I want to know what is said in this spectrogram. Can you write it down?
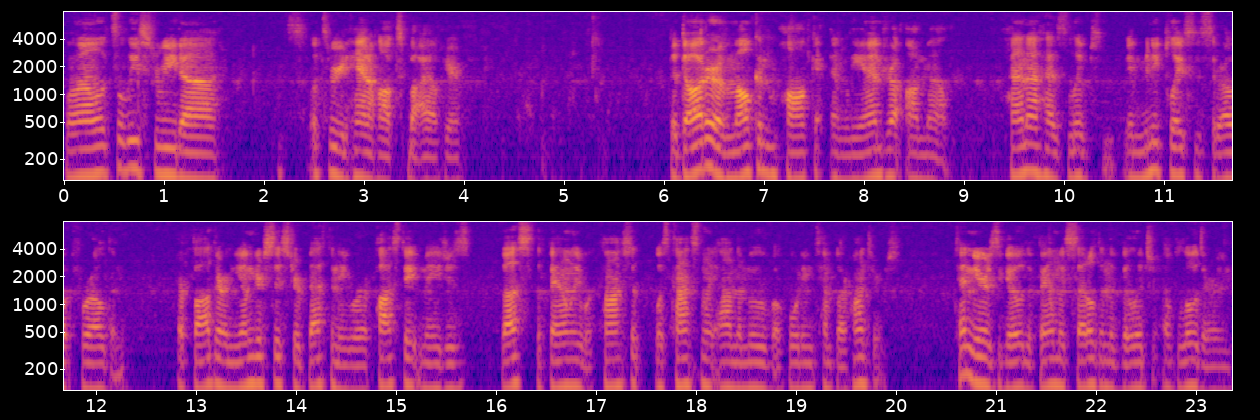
Well, let's at least read. Uh, let's, let's read Hannah Hawke's bio here. The daughter of Malcolm Hawke and Leandra Amell. Hannah has lived in many places throughout Ferelden. Her father and younger sister Bethany were apostate mages, thus the family constant, was constantly on the move avoiding Templar hunters. Ten years ago, the family settled in the village of Lothering,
